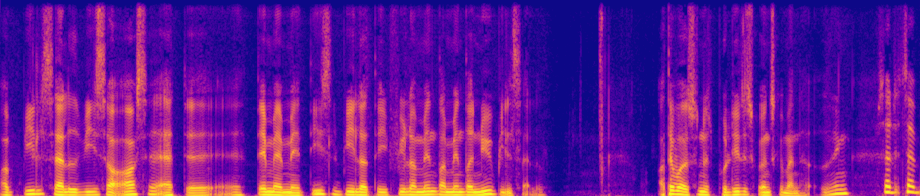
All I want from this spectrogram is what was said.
og bilsalget viser også, at øh, det med, med dieselbiler, de fylder mindre og mindre nybilsalget. Og det var jo sådan et politisk ønske, man havde, ikke? Så, det- så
